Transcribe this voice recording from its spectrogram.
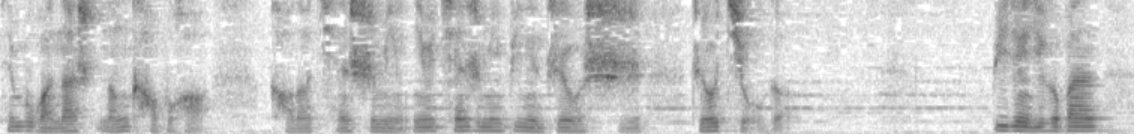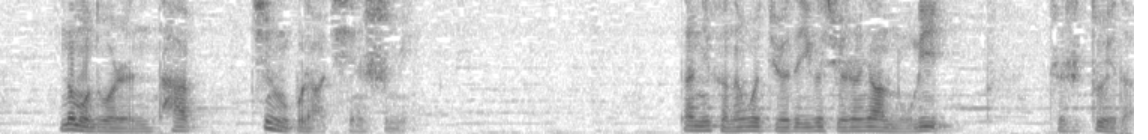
先不管他是能考不好，考到前十名，因为前十名毕竟只有十，只有九个。毕竟一个班那么多人，他进入不了前十名。但你可能会觉得一个学生要努力，这是对的。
